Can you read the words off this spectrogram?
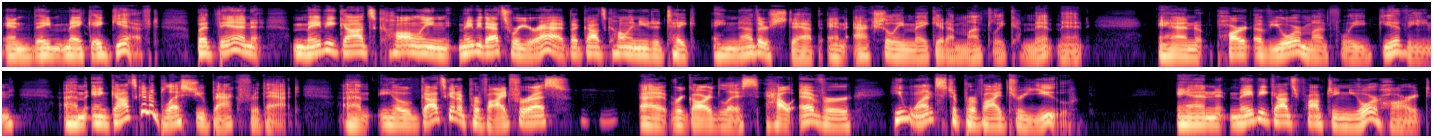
And they make a gift. But then maybe God's calling, maybe that's where you're at, but God's calling you to take another step and actually make it a monthly commitment and part of your monthly giving. Um, and God's going to bless you back for that. Um, you know, God's going to provide for us uh, regardless. However, He wants to provide through you. And maybe God's prompting your heart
